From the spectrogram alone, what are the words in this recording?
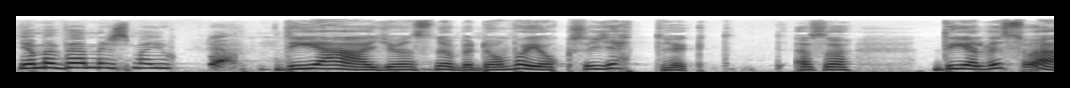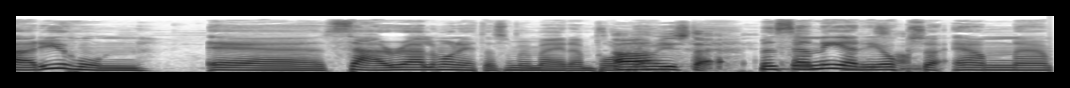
Ja men vem är det som har gjort det? Det är ju en snubbe, de var ju också jättehögt, alltså delvis så är det ju hon eh, Sarah eller vad hon heter som är med i den podden. Ja just det. Men sen är det ju också en, eh,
